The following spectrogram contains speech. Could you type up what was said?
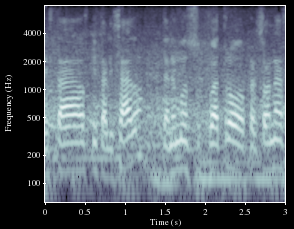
está hospitalizado. Tenemos cuatro personas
